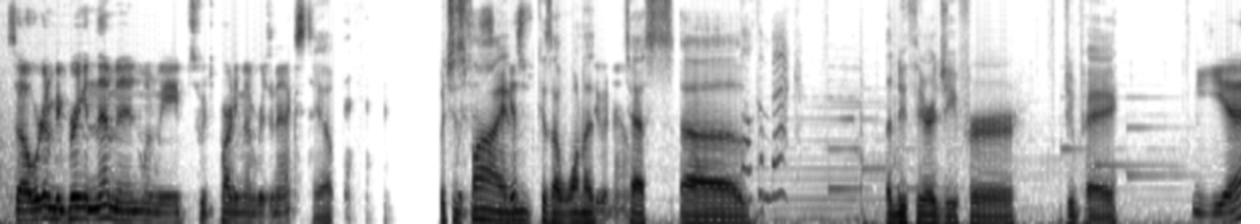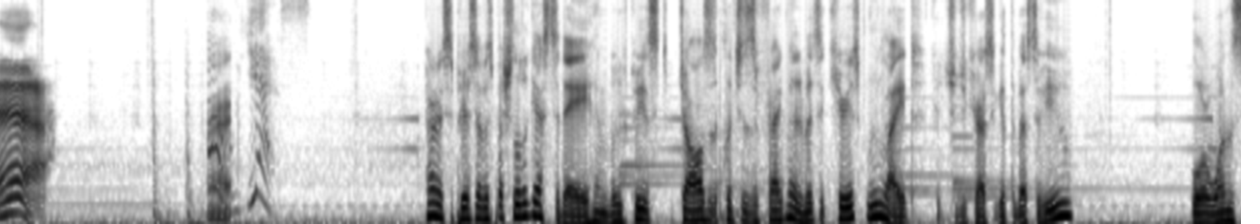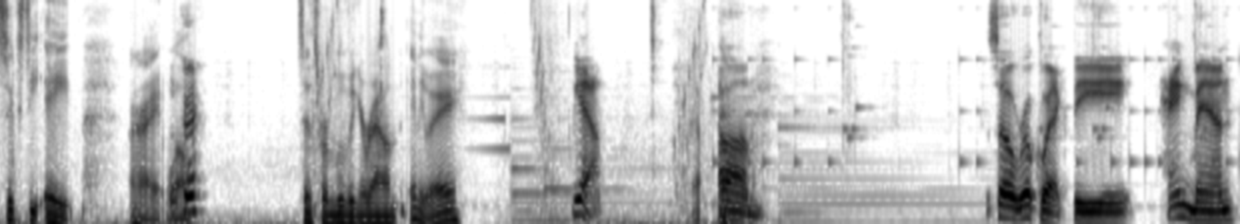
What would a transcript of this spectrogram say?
So we're gonna be bringing them in when we switch party members next. Yep. Which is Which is, I fine because I want do it now. to test uh, Welcome back. the new theurgy for Junpei. Yeah. All right. Oh, yes. Tartarus appears to have a special little guest today, and between its jaws it clenches a fragment and emits a curious blue light. Should you curiosity get the best of you? Floor 168. All right, well, Okay. since we're moving around anyway. Yeah. yeah, Um. So real quick, the hangman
